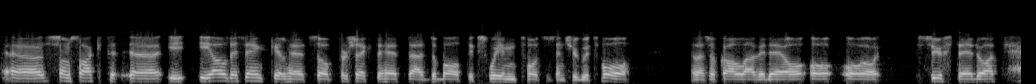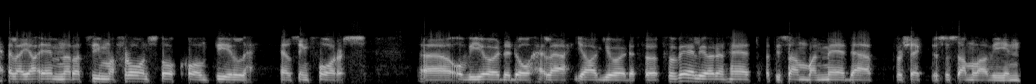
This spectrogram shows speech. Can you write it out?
Eh, som sagt, eh, i, i all dess enkelhet så projektet heter The Baltic Swim 2022, eller så kallar vi det, och, och, och syftet är då att, eller jag ämnar att simma från Stockholm till Helsingfors. Eh, och vi gör det då, eller jag gör det för, för välgörenhet, att i samband med det här projektet så samlar vi in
